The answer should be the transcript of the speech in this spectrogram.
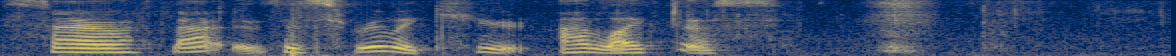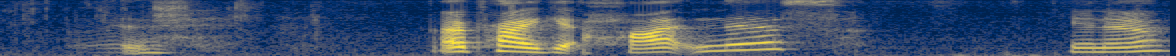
so that is really cute. I like this. I probably get hot in this, you know,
